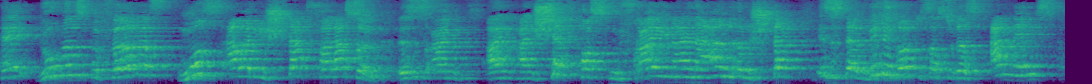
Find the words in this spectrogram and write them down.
Hey, du wirst befördert, musst aber die Stadt verlassen. Es ist ein, ein, ein Chefposten frei in einer anderen Stadt. Ist es der Wille Gottes, dass du das annimmst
